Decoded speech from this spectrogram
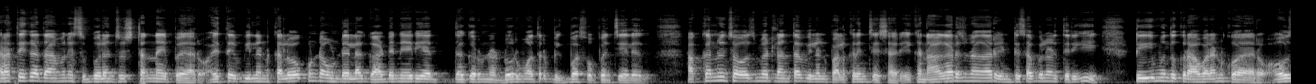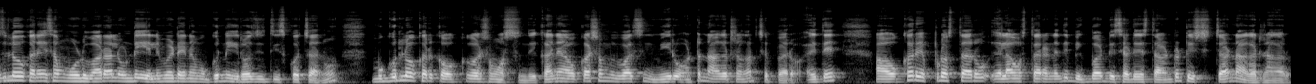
రతిగా దామిని సుబ్బులను చూసి టన్ అయిపోయారు. అయితే వీళ్ళని కలవకుండా ఉండేలా గార్డెన్ ఏరియా దగ్గర ఉన్న డోర్ మాత్రం బిగ్ బాస్ ఓపెన్ చేయలేదు. అక్కడి నుంచి హౌస్ మేట్లు అంతా వీళ్ళని పలకరించేశారు. ఇక నాగార్జున గారు ఇంటి సభ్యులను తిరిగి టీవీ ముందుకు రావాలని కోరారు. హౌస్లో కనీసం మూడు వారాలు ఉండి ఎలిమినేట్ అయిన ముగ్గురిని ఈరోజు తీసుకొచ్చాను. ముగ్గురులో ఒకరికి అవకాశం వస్తుంది. కానీ అవకాశం ఇవ్వాల్సింది మీరు అంటూ నాగార్జున గారు చెప్పారు. అయితే ఆ ఒక్కరు ఎప్పుడు వస్తారు? ఎలా వస్తారు అనేది బిగ్ బాస్ డిసైడ్ చేస్తా అంటూ టిస్ట్ ఇచ్చారు నాగార్జున గారు.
